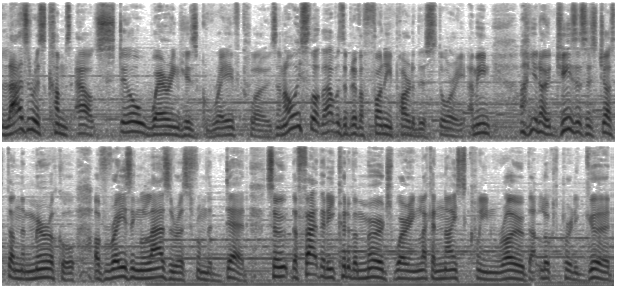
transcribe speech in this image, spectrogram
Lazarus comes out still wearing his grave clothes. And I always thought that was a bit of a funny part of this story. I mean, you know, Jesus has just done the miracle of raising Lazarus from the dead. So the fact that he could have emerged wearing like a nice clean robe that looked pretty good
